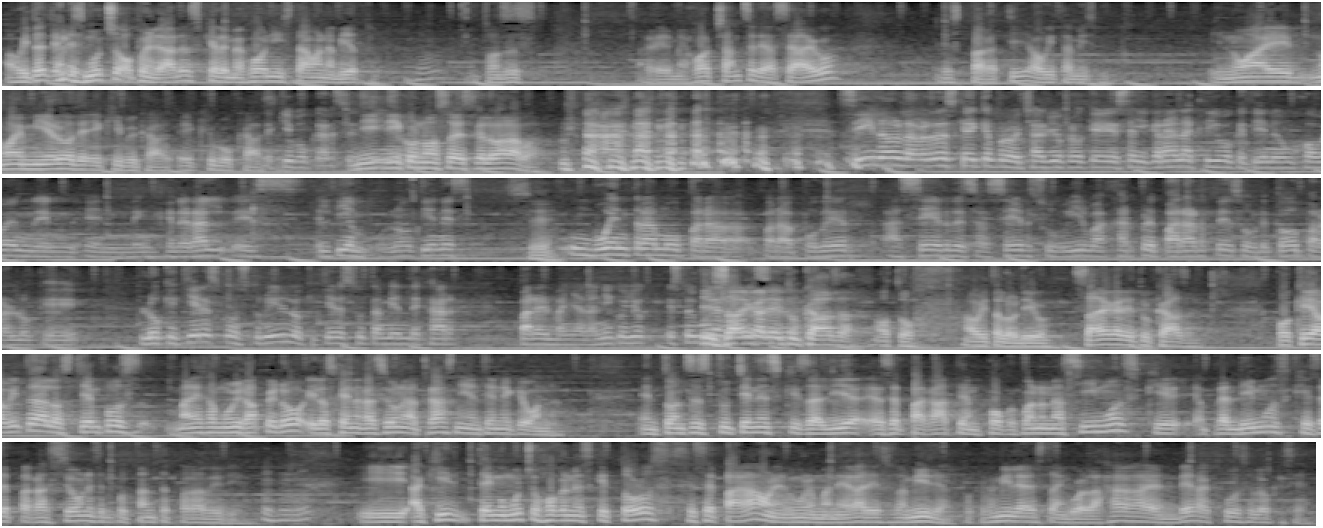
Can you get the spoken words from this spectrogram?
ahorita tienes muchas oportunidades que a lo mejor ni estaban abiertas. Entonces, la mejor chance de hacer algo es para ti ahorita mismo. Y no hay, no hay miedo de equivocar, equivocarse. De equivocarse, Ni, sí, ni no. con nuestra estrella brava. Sí, no, la verdad es que hay que aprovechar. Yo creo que es el gran activo que tiene un joven en, en- en general, es el tiempo, ¿no? Tienes Sí. un buen tramo para, para poder hacer, deshacer, subir, bajar, prepararte, sobre todo para lo que, lo que quieres construir, lo que quieres tú también dejar para el mañana. Nico, yo estoy muy Y salga de tu casa, Otto, ahorita lo digo. Salga de tu casa. Porque ahorita los tiempos manejan muy rápido y las generaciones atrás ni entienden qué onda. Entonces tú tienes que salir separarte un poco. Cuando nacimos, que aprendimos que separación es importante para vivir. Y aquí tengo muchos jóvenes que todos se separaron de alguna manera de su familia, porque la familia está en Guadalajara, en Veracruz o lo que sea.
